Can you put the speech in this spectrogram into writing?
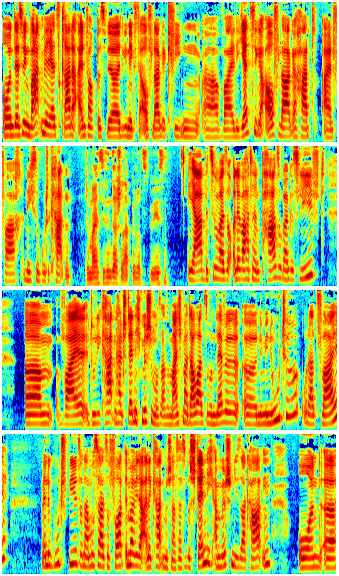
Und deswegen warten wir jetzt gerade einfach, bis wir die nächste Auflage kriegen, äh, weil die jetzige Auflage hat einfach nicht so gute Karten. Du meinst, die sind da schon abgenutzt gewesen? Ja, beziehungsweise Oliver hatte ein paar sogar gesleeved, ähm, weil du die Karten halt ständig mischen musst. Also manchmal dauert so ein Level äh, eine Minute oder zwei, wenn du gut spielst, und dann musst du halt sofort immer wieder alle Karten mischen. Das heißt, du bist ständig am Mischen dieser Karten und äh,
